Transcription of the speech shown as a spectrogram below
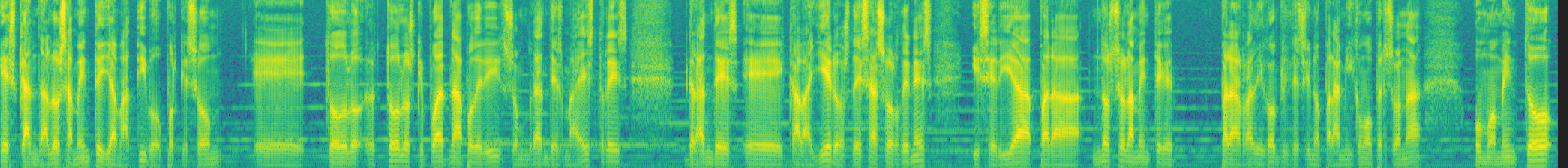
escandalosamente llamativo, porque son eh, todos los que puedan poder ir son grandes maestres, grandes eh, caballeros de esas órdenes y sería para no solamente para Radio Cómplices, sino para mí como persona un momento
